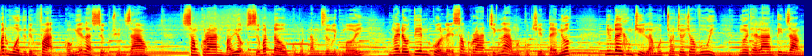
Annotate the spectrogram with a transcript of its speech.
bắt nguồn từ tiếng Phạn có nghĩa là sự chuyển giao. Songkran báo hiệu sự bắt đầu của một năm dương lịch mới. Ngày đầu tiên của lễ Songkran chính là một cuộc chiến té nước. Nhưng đây không chỉ là một trò chơi cho vui, người Thái Lan tin rằng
